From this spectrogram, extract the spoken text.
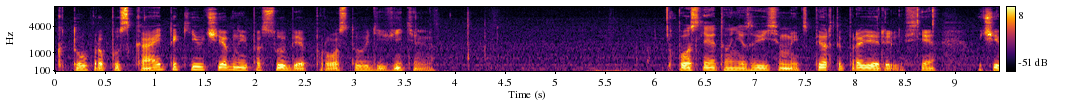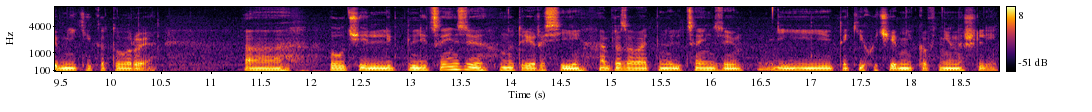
кто пропускает такие учебные пособия, просто удивительно. После этого независимые эксперты проверили все учебники, которые э, получили лицензию внутри России, образовательную лицензию, и таких учебников не нашли.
